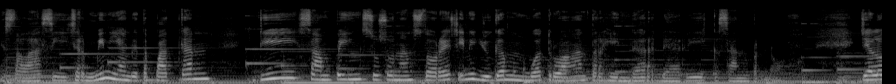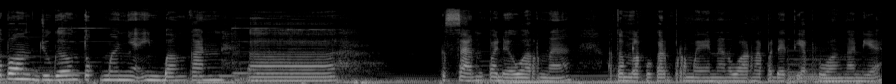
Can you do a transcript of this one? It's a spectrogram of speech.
Instalasi cermin yang ditempatkan di samping susunan storage ini juga membuat ruangan terhindar dari kesan penuh. Jangan lupa juga untuk menyeimbangkan uh, kesan pada warna atau melakukan permainan warna pada tiap ruangan ya.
